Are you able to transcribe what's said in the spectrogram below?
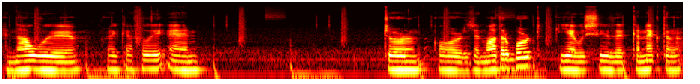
And now we very carefully and turn over the motherboard. Yeah, we see the connector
